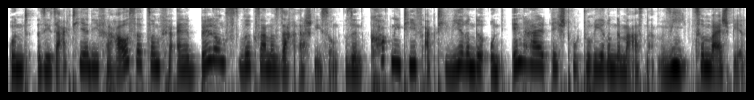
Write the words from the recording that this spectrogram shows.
Und sie sagt hier, die Voraussetzungen für eine bildungswirksame Sacherschließung sind kognitiv aktivierende und inhaltlich strukturierende Maßnahmen, wie zum Beispiel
